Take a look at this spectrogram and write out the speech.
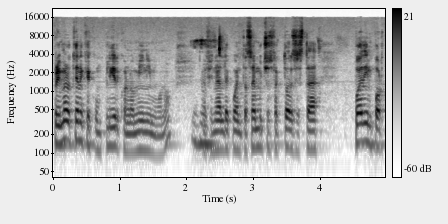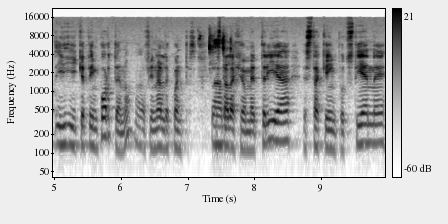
primero tiene que cumplir con lo mínimo, ¿no? Al final de cuentas, hay muchos factores. Está puede importar y, que te importe, ¿no? Al final de cuentas. Está la geometría, está qué inputs tiene,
